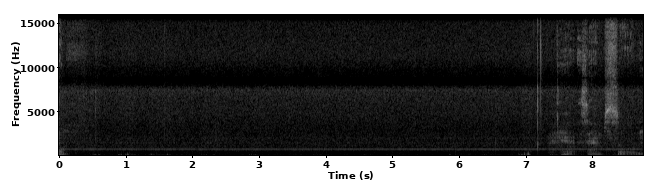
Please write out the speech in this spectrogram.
ลง สามศูนย์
